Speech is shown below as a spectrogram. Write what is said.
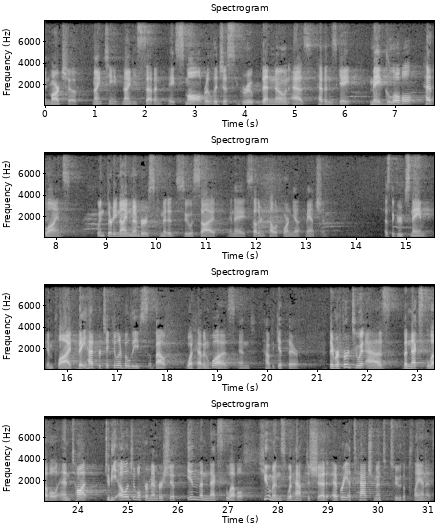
In March of 1997, a small religious group, then known as Heaven's Gate, made global headlines when 39 members committed suicide in a Southern California mansion. As the group's name implied, they had particular beliefs about what heaven was and how to get there. They referred to it as the next level and taught to be eligible for membership in the next level. Humans would have to shed every attachment to the planet.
